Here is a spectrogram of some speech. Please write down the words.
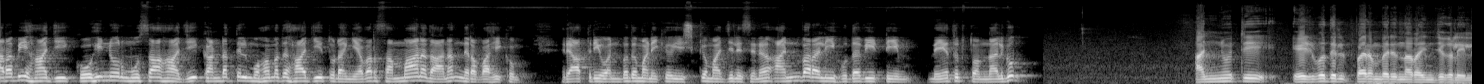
അറബി ഹാജി കോഹിന്നൂർ മൂസ ഹാജി കണ്ടത്തിൽ മുഹമ്മദ് ഹാജി തുടങ്ങിയവർ സമ്മാനദാനം നിർവഹിക്കും. രാത്രി ഒൻപത് മണിക്ക് ഇഷ്ക് മജ്ലിസിന് അൻവർ അലി ഹുദവി ടീം നേതൃത്വം നൽകും. അഞ്ഞൂറ്റി എഴുപതിൽ പരം വരുന്ന റേഞ്ചുകളിൽ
